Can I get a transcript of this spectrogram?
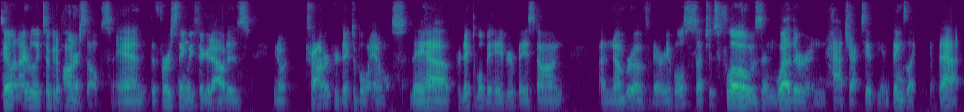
Taylor and I really took it upon ourselves. And the first thing we figured out is, you know, trout are predictable animals. They have predictable behavior based on a number of variables such as flows and weather and hatch activity and things like that.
